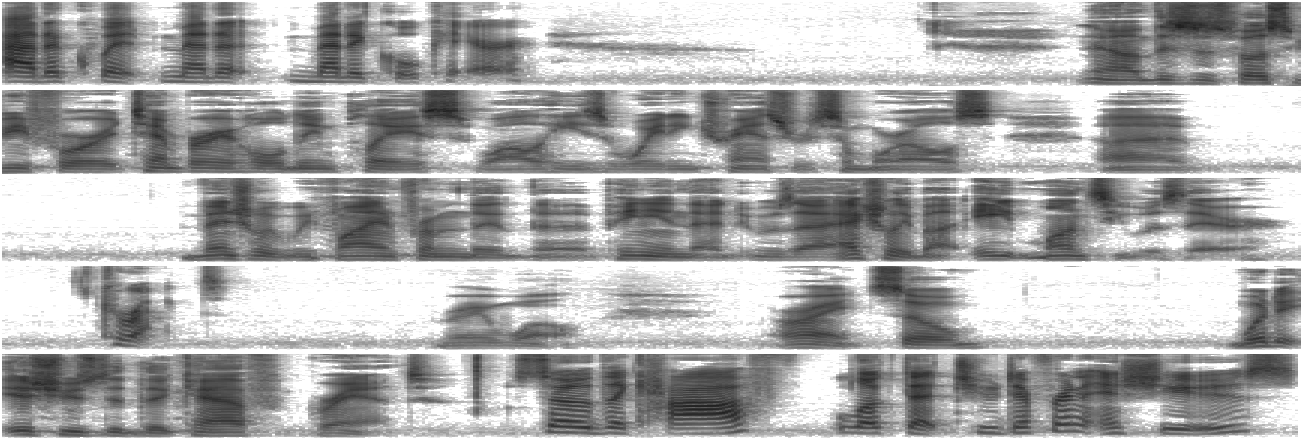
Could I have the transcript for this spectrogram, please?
adequate med- medical care. Now, this is supposed to be for a temporary holding place while he's awaiting transfer somewhere else. Uh, eventually, we find from the, the opinion that it was actually about eight months he was there. Correct. Very well. All right, so what issues did the CAAF grant? So the CAAF looked at two different issues.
